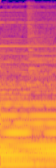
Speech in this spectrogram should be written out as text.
Música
